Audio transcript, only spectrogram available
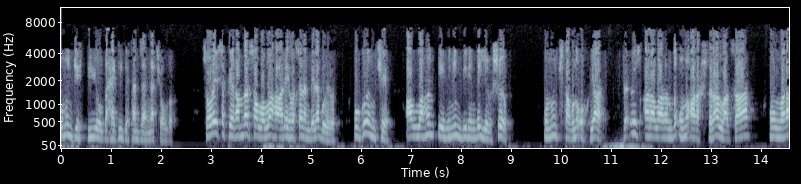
onun getdiyi yolda həqiqətən cənnət yoldur. Sonra isə Peyğəmbər sallallahu aleyhi və sələm belə buyurur, o qoyun ki, Allahın evinin birində yığışıb, onun kitabını oxuyar və öz aralarında onu araşdırarlarsa, onlara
